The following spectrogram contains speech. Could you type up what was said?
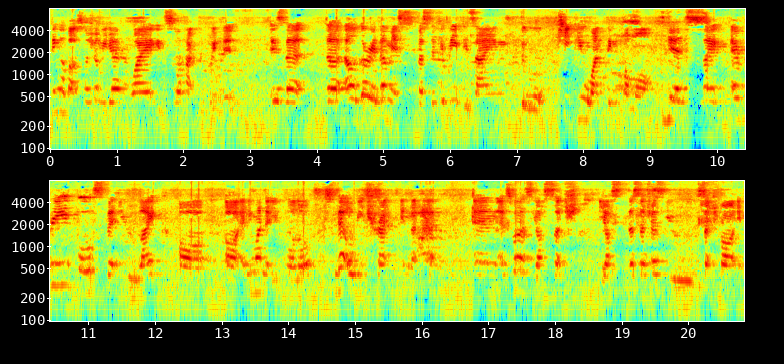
thing about social media and why it's so hard to quit it is that the algorithm is specifically designed to keep you wanting for more. Yes. Like every post that you like or or anyone that you follow, that will be tracked in the app, and as well as your search, your the searches you search for in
